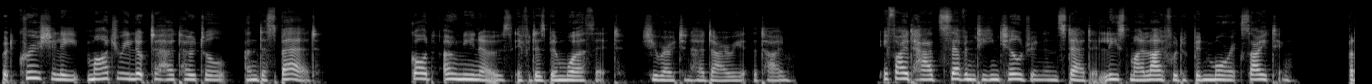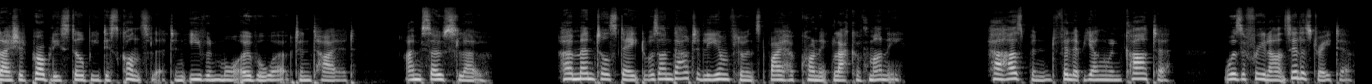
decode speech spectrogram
But crucially, Margery looked at her total and despaired. God only knows if it has been worth it, she wrote in her diary at the time. If I'd had 17 children instead, at least my life would have been more exciting, but I should probably still be disconsolate and even more overworked and tired. I'm so slow. Her mental state was undoubtedly influenced by her chronic lack of money. Her husband, Philip Youngman Carter, was a freelance illustrator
